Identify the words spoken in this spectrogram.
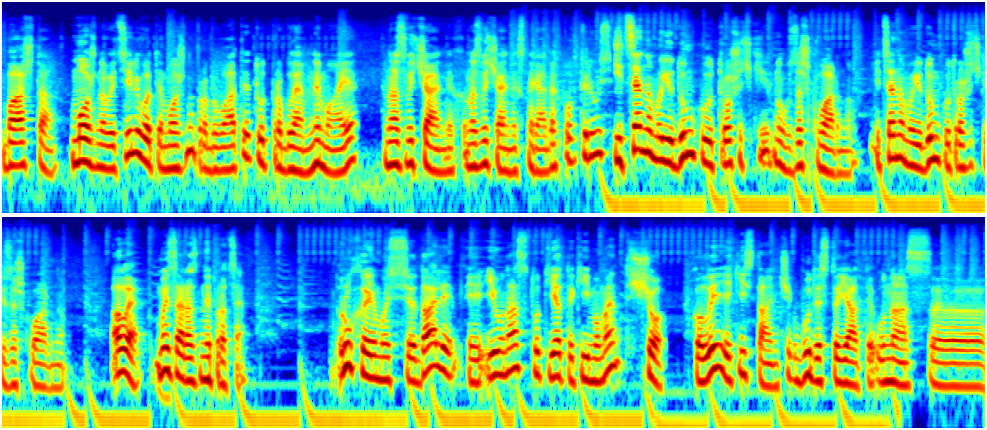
башта можна вицілювати, можна пробивати, тут проблем немає. На звичайних, на звичайних снарядах, повторюсь. І це, на мою думку, трошечки ну, зашкварно. І це, на мою думку, трошечки зашкварно. Але ми зараз не про це. Рухаємось далі, і у нас тут є такий момент, що коли якийсь танчик буде стояти у нас е,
